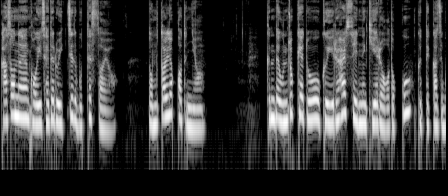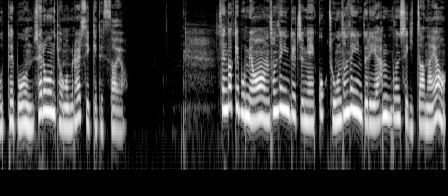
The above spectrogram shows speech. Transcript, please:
가서는 거의 제대로 읽지도 못했어요. 너무 떨렸거든요. 근데 운 좋게도 그 일을 할 수 있는 기회를 얻었고 그때까지 못 해본 새로운 경험을 할 수 있게 됐어요. 생각해보면 선생님들 중에 꼭 좋은 선생님들이 한 분씩 있잖아요.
